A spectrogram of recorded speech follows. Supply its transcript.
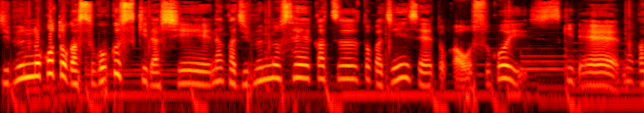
自分のことがすごく好きだし、なんか自分の生活とか人生とかをすごい好きで、なんか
